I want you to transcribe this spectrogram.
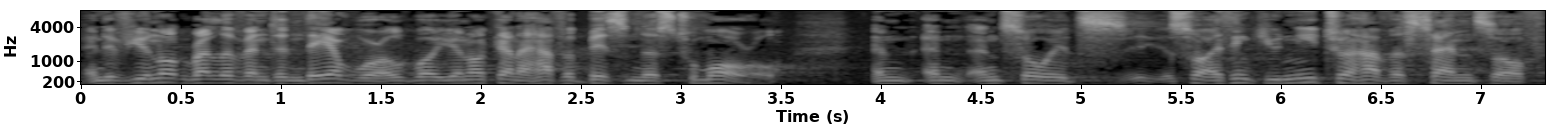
And if you're not relevant in their world, well, you're not going to have a business tomorrow. And, and, and so, it's, so I think you need to have a sense of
